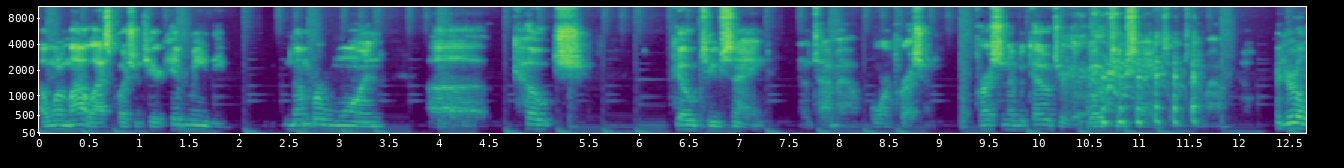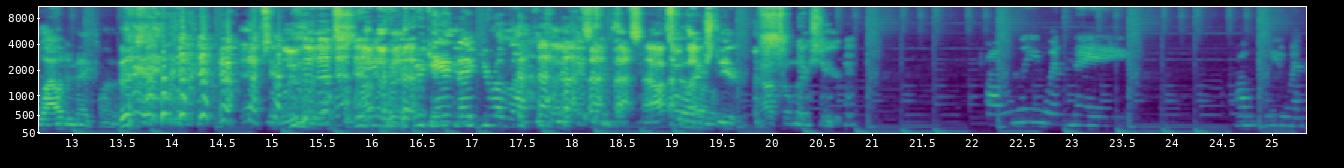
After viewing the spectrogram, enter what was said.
uh, one of my last questions here. Give me the number one uh, coach go-to saying in a timeout or impression. Impression of a coach or their go-to sayings in a timeout. You're allowed to make fun of it. Absolutely. That's the fun of it. we can't make you relax. That's, that's not till So- next year. Not till next year. Probably when they, probably when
